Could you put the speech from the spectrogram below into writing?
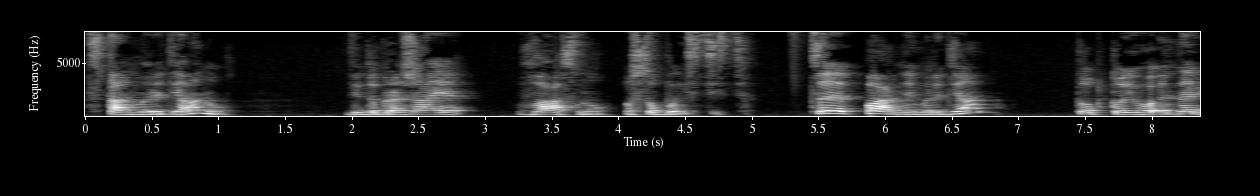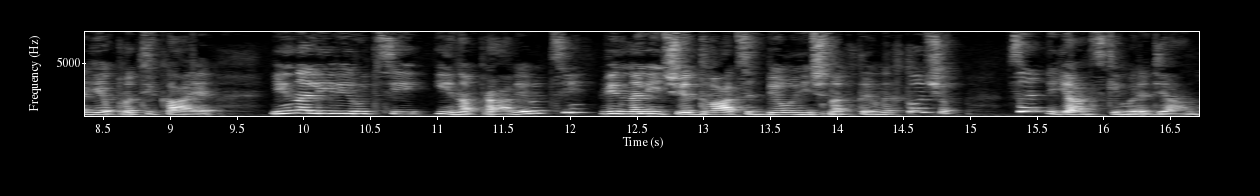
Стан меридіану відображає власну особистість. Це парний меридіан, тобто його енергія протікає і на лівій руці, і на правій руці. Він налічує 20 біологічно активних точок. Це янський меридіан.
